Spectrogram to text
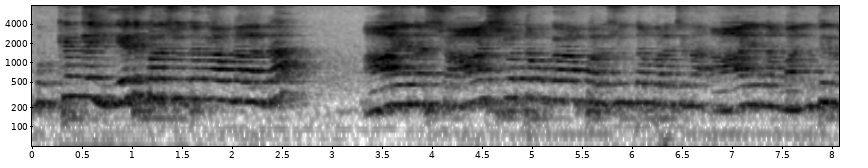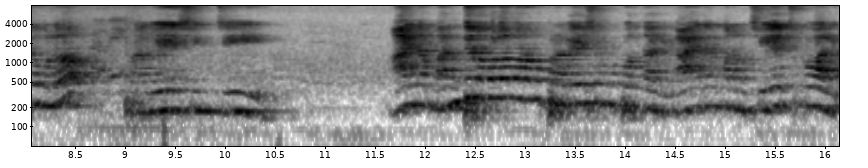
ముఖ్యంగా ఏది పరిశుద్ధంగా ఉండాలంట? ఆయన శాశ్వతముగా పరిశుద్ధపరచిన ఆయన మందిరములో ప్రవేశించి ఆయన మందిరములో మనము ప్రవేశము పొందాలి. ఆయనను మనం చేర్చుకోవాలి.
